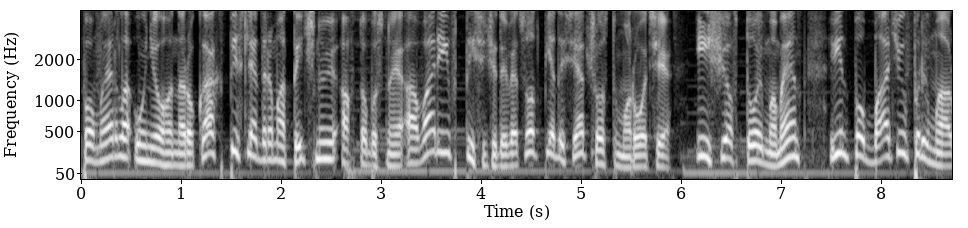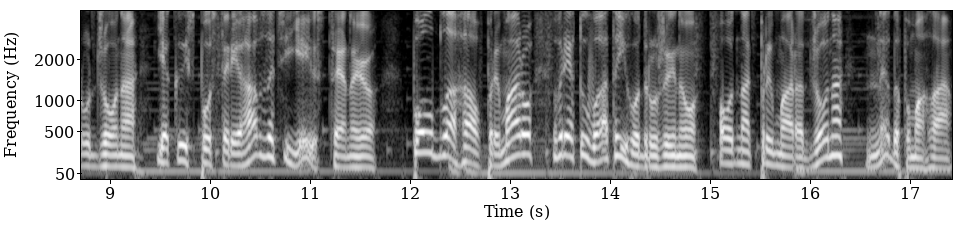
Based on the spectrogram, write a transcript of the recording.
померла у нього на руках після драматичної автобусної аварії в 1956 році, і що в той момент він побачив примару Джона, який спостерігав за цією сценою. Пол благав примару врятувати його дружину, однак примара Джона не допомогла.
